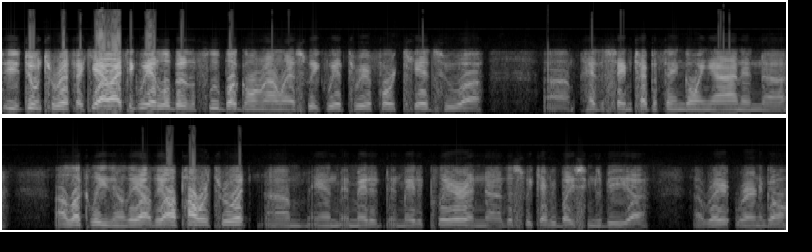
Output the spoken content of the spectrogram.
he's doing terrific. Yeah, I think we had a little bit of the flu bug going around last week. We had three or four kids who uh, um, had the same type of thing going on, and uh, uh, luckily, you know, they all they all powered through it um, and, and made it and made it clear. And uh, this week, everybody seems to be uh, uh, raring to go.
